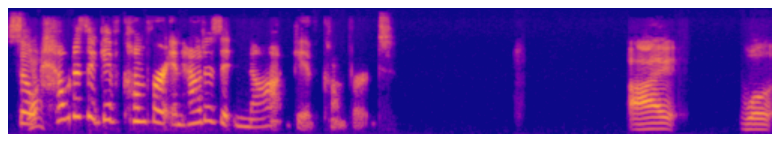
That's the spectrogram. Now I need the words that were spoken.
So Yeah. how does it give comfort and how does it not give comfort? I will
